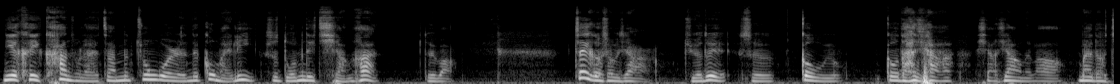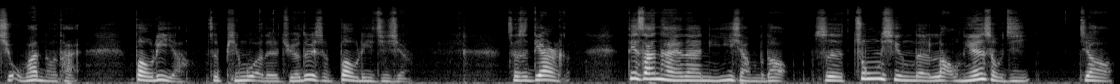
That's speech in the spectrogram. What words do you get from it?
你也可以看出来咱们中国人的购买力是多么的强悍，对吧？这个售价绝对是够够大家 想象的了啊！卖到九万多台，暴利啊！这苹果的绝对是暴利机型。这是第二个，第三台呢？你意想不到，是中兴的老年手机，叫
